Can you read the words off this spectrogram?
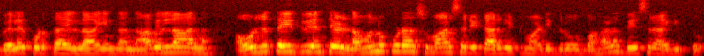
ಬೆಲೆ ಕೊಡ್ತಾ ಇಲ್ಲ, ಇನ್ನು ನಾವೆಲ್ಲ ಅವ್ರ ಜೊತೆ ಇದ್ವಿ ಅಂತೇಳಿ ನಮ್ಮನ್ನು ಕೂಡ ಸುಮಾರು ಸರಿ ಟಾರ್ಗೆಟ್ ಮಾಡಿದ್ರು, ಬಹಳ ಬೇಸರ ಆಗಿತ್ತು.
